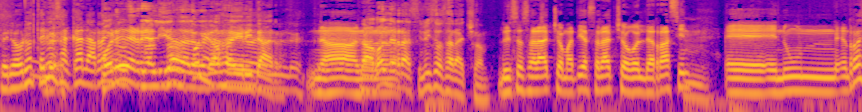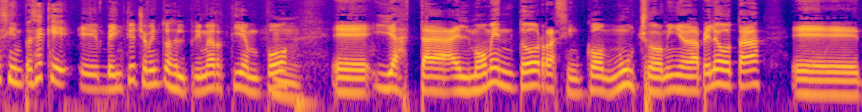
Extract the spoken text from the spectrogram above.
Pero no tenés acá la radio. Ponele realidad no a lo que de radio gritar. del- No, no, No, no, gol de. Racing, lo hizo Saracho. Luis Saracho, Matías Saracho, gol de Racing. Mm. eh, en un en Racing, pues es que eh, 28 minutos del primer tiempo Mm. eh, y hasta el momento Racing con mucho dominio de la pelota, eh,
